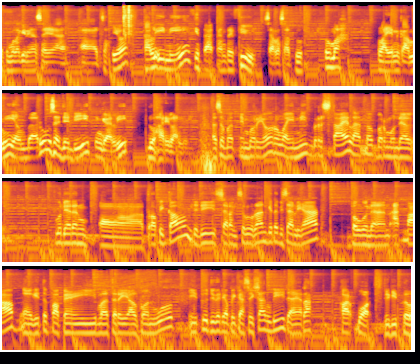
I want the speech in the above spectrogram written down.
ketemu lagi dengan saya uh, Cahyo. Kali ini kita akan review salah satu rumah klien kami yang baru saja ditinggali dua hari lalu. Nah, Sobat Emporio, rumah ini berstyle atau bermodel modern uh, tropical. Jadi secara keseluruhan kita bisa lihat penggunaan atap uh, gitu pakai material conwood itu juga diaplikasikan di daerah cardboard begitu.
